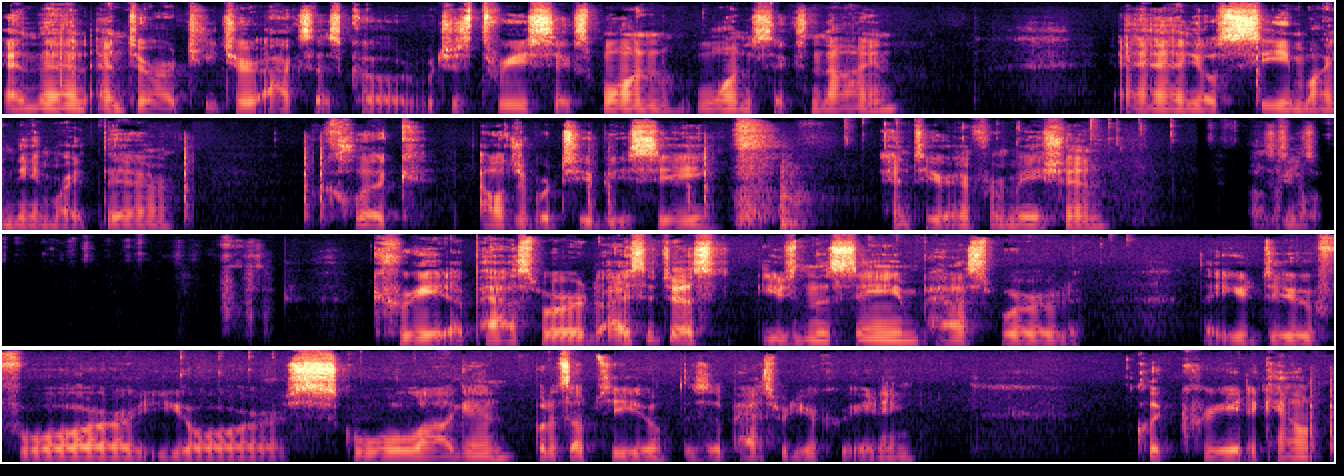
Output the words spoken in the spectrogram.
and then enter our teacher access code, which is 361169. And you'll see my name right there. Click Algebra 2 BC, enter your information create a password, I suggest using the same password that you do for your school login, but it's up to you. This is a password you're creating. Click Create Account,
